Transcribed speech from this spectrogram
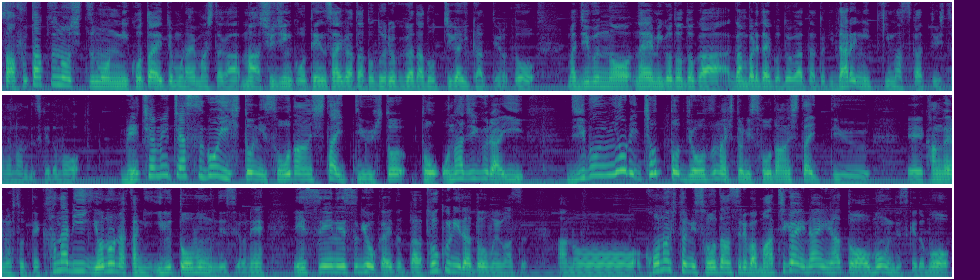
さあ、二つの質問に答えてもらいましたが、まあ、主人公、天才型と努力型どっちがいいかっていうのと、まあ、自分の悩み事とか頑張りたいことがあった時、誰に聞きますかっていう質問なんですけども、めちゃめちゃすごい人に相談したいっていう人と同じぐらい、自分よりちょっと上手な人に相談したいっていうえー、考えの人ってかなり世の中にいると思うんですよね。SNS 業界だったら特にだと思います。あのー、この人に相談すれば間違いないなとは思うんですけども、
